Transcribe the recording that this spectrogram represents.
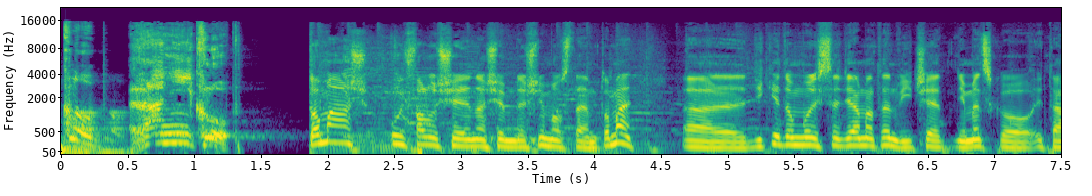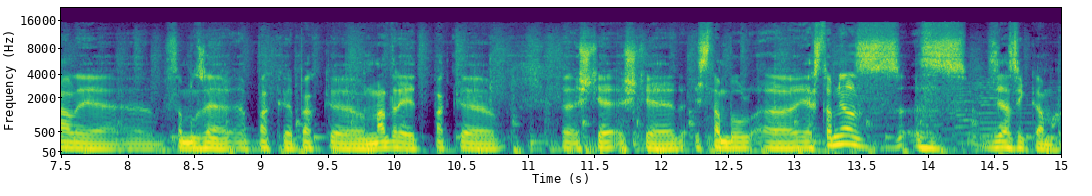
Klub. Ranní klub. Tomáš Ujfaluš je naším dnešním hostem. Tome, eh, díky tomu, když se dělám na ten výčet, Německo, Itálie, eh, samozřejmě pak, pak eh, Madrid, pak ještě, ještě Istanbul. Jak jsi to měl s, s, s jazykama?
